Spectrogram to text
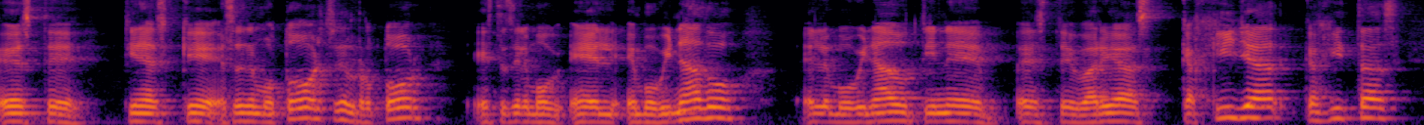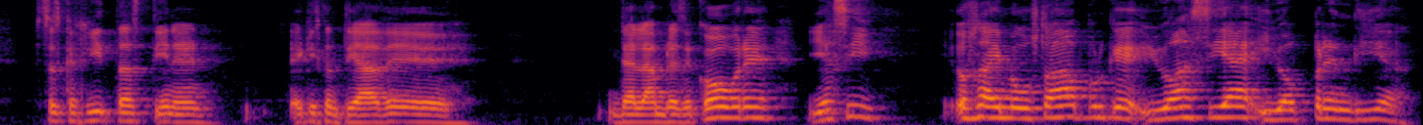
este, tienes que, este es el motor, este es el rotor, este es el, el embobinado, el embobinado tiene este, varias cajillas, cajitas, estas cajitas tienen X cantidad de, de alambres de cobre y así. O sea, y me gustaba porque yo hacía y yo aprendía.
